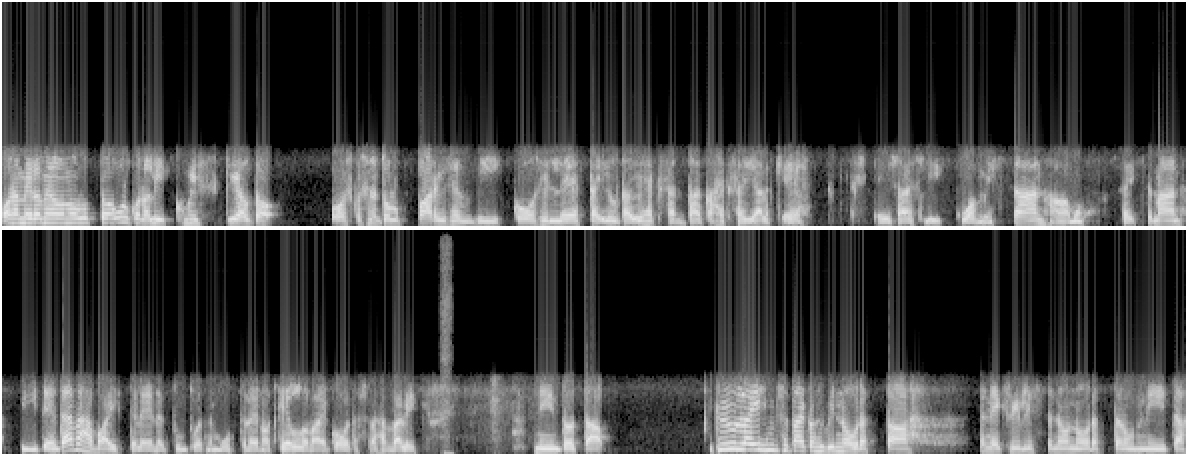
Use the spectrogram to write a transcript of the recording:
onhan meillä, meillä on ollut tuo ulkona liikkumiskielto, olisiko se nyt ollut parisen viikkoa sille, että ilta yhdeksän tai kahdeksan jälkeen ei saisi liikkua missään aamu seitsemään, viiteen. Tämä vähän vaihtelee, ne tuntuu, että ne muuttelee noita kellonaikoja tässä vähän väliin. Niin tota, kyllä ihmiset aika hyvin noudattaa ja Negrillissä ne on noudattanut niitä.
